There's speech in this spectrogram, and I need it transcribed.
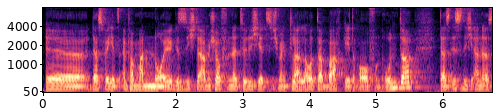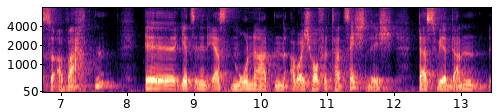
äh, dass wir jetzt einfach mal neue Gesichter haben. Ich hoffe natürlich jetzt, ich meine, klar, Lauterbach geht rauf und runter, das ist nicht anders zu erwarten äh, jetzt in den ersten Monaten, aber ich hoffe tatsächlich, dass wir dann äh,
